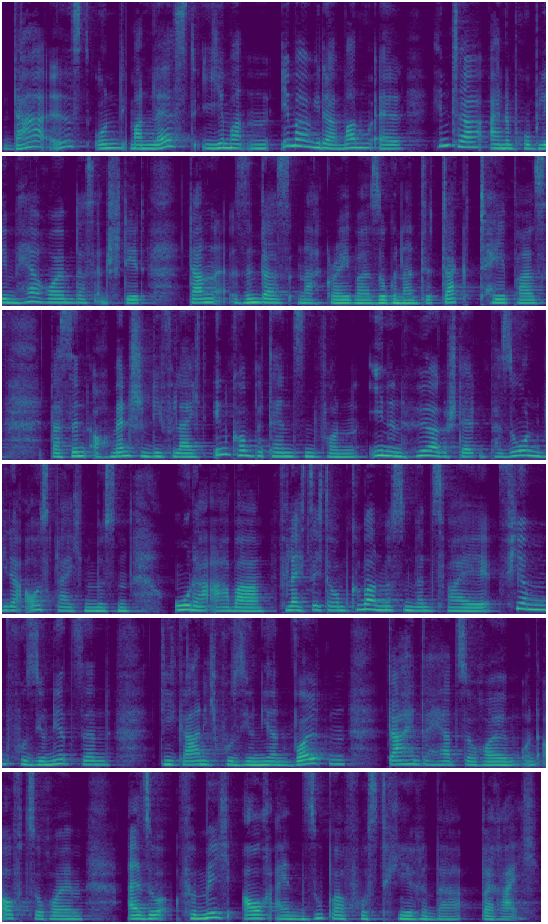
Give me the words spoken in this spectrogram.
da ist und man lässt jemanden immer wieder manuell hinter einem Problem herräumen, das entsteht, dann sind das nach Graeber sogenannte Duct Tapers. Das sind auch Menschen, die vielleicht Inkompetenzen von ihnen höher gestellten Personen wieder ausgleichen müssen oder aber vielleicht sich darum kümmern müssen, wenn zwei Firmen fusioniert sind, die gar nicht fusionieren wollten, da hinterher zu räumen und aufzuräumen. Also für mich auch ein super frustrierender Bereich.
